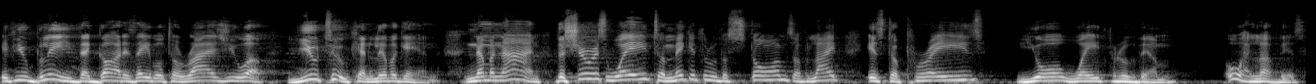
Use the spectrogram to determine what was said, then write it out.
If you believe that God is able to rise you up, you too can live again. Number nine, the surest way to make it through the storms of life is to praise your way through them. Oh, I love this.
